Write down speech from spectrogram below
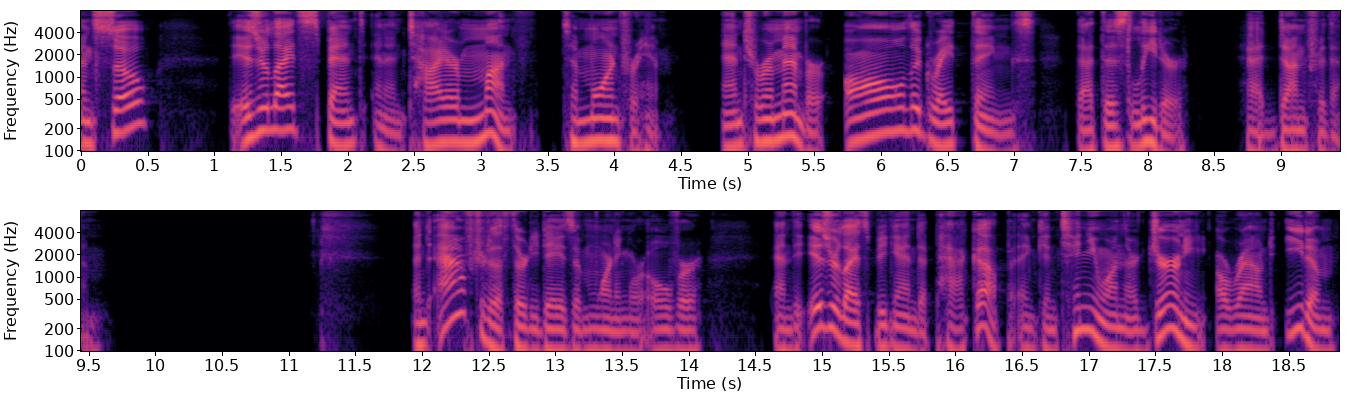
And so the Israelites spent an entire month to mourn for him and to remember all the great things that this leader had done for them. And after the 30 days of mourning were over, and the Israelites began to pack up and continue on their journey around Edom,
